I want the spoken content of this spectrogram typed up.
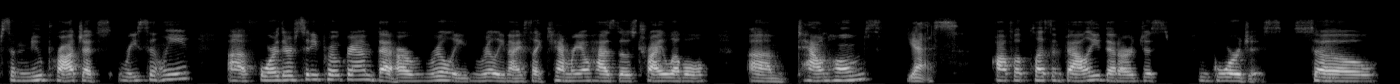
some new projects recently uh, for their city program that are really, really nice. Like Camarillo has those tri-level um, townhomes Yes. off of Pleasant Valley that are just gorgeous. So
